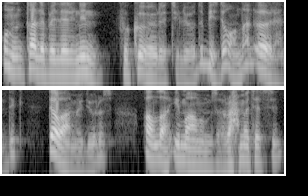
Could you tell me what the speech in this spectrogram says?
onun talebelerinin fıkı öğretiliyordu. Biz de ondan öğrendik. Devam ediyoruz. Allah imamımıza rahmet etsin.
